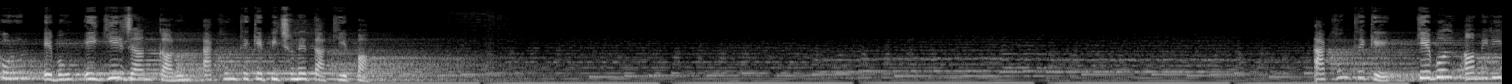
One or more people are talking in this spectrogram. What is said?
করুন এবং এগিয়ে যান কারণ এখন থেকে পিছনে তাকিয়ে পা এখন থেকে কেবল আমিরই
